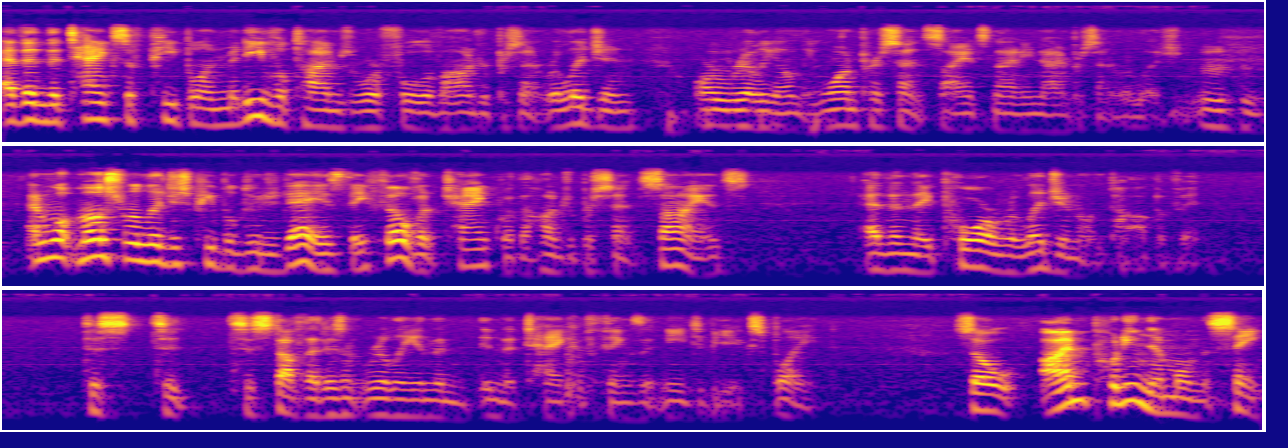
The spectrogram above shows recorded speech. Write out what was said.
and then the tanks of people in medieval times were full of 100% religion, or Mhm. really only 1% science, 99% religion. Mm-hmm. And what most religious people do today is they fill their tank with 100% science, and then they pour religion on top of it, to, to, to stuff that isn't really in the in the tank of things that need to be explained. So I'm putting them on the same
